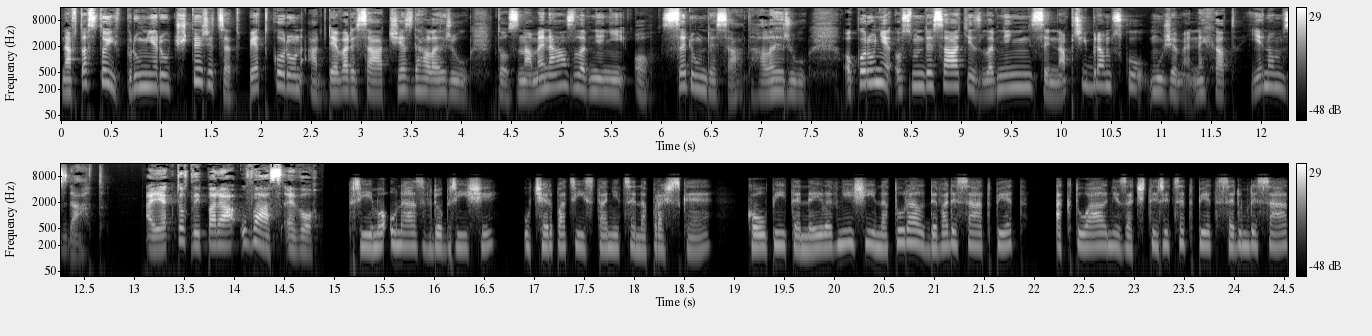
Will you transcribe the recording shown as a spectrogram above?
Nafta stojí v průměru 45 korun a 96 haléřů, to znamená zlevnění o 70 haléřů. O koruně 80 zlevnění si na Příbramsku můžeme nechat jenom zdát. A jak to vypadá u vás, Evo? Přímo u nás v Dobříši, u čerpací stanice na Pražské, koupíte nejlevnější Natural 95, aktuálně za 45,70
